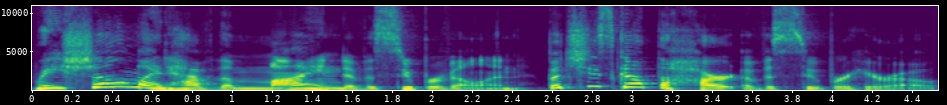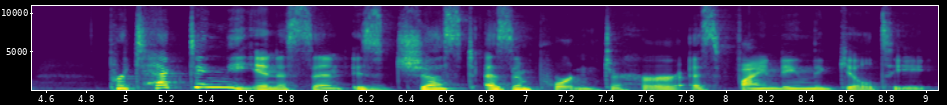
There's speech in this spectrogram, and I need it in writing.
Raychelle might have the mind of a supervillain, but she's got the heart of a superhero. Protecting the innocent is just as important to her as finding the guilty.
